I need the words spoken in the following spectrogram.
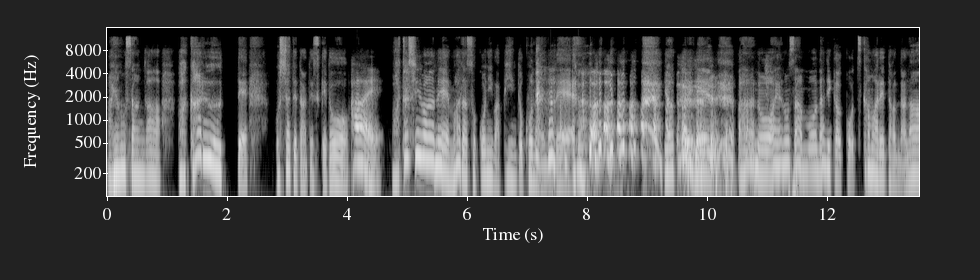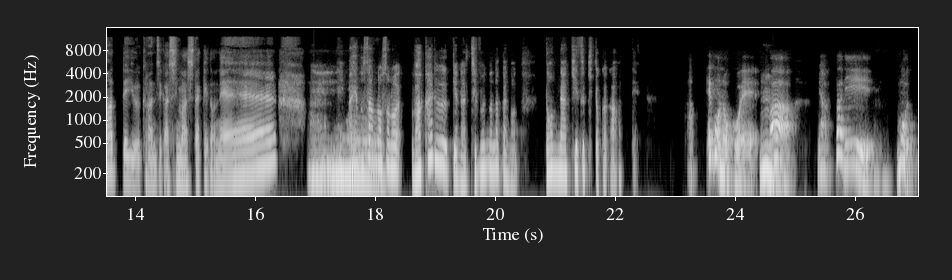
綾野さんがわかるっておっしゃってたんですけど、はい。私はね、まだそこにはピンとこないので、やっぱりね、あの、綾野さんも何かこう掴まれたんだなっていう感じがしましたけどね。ねうん綾野さんのその、わかるっていうのは自分の中のどんな気づきとかがあって？あエゴの声は、やっぱり、もう、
